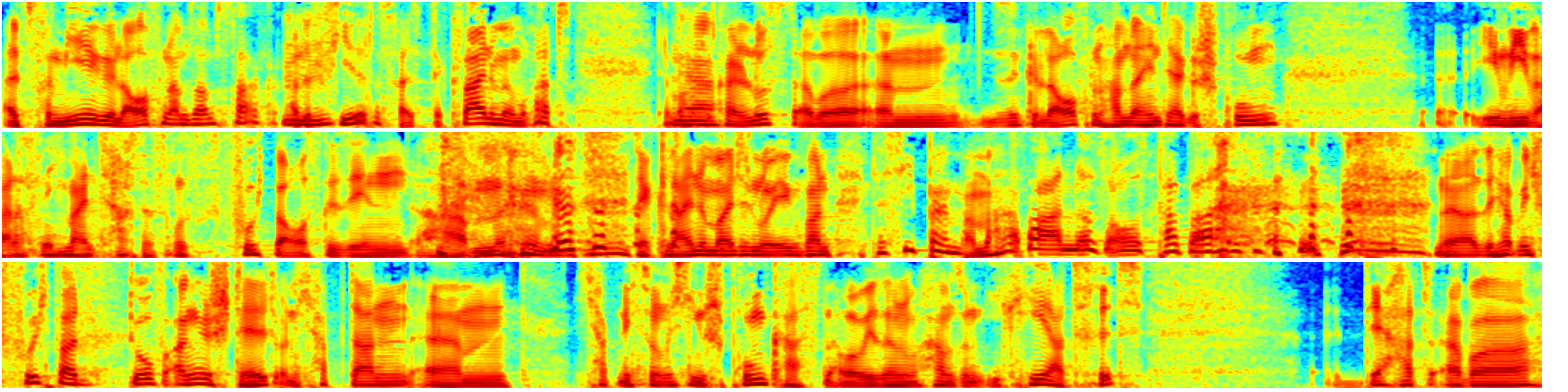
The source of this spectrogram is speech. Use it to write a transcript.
als Familie gelaufen am Samstag, alle mhm. vier, das heißt der Kleine mit dem Rad, der macht ja. keine Lust, aber ähm, sind gelaufen, haben dahinter gesprungen irgendwie war das nicht mein Tag, das muss furchtbar ausgesehen haben. Der Kleine meinte nur irgendwann, das sieht bei Mama aber anders aus, Papa. Na, also ich habe mich furchtbar doof angestellt und ich habe dann, ähm, ich habe nicht so einen richtigen Sprungkasten, aber wir haben so einen Ikea-Tritt. Der hat aber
